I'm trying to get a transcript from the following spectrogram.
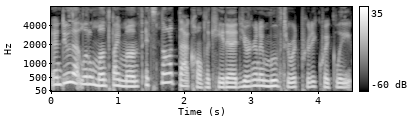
And do that little month by month. It's not that complicated. You're going to move through it pretty quickly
